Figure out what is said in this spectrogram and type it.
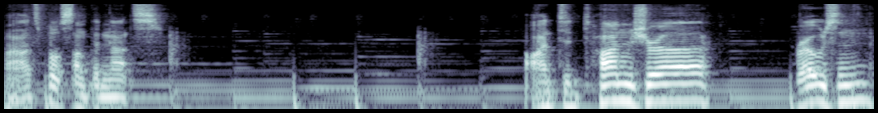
Well, let's pull something nuts. Haunted Tundra. Frozen.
